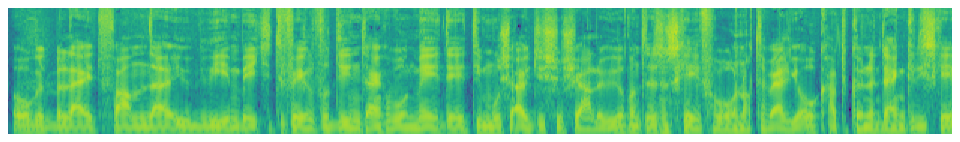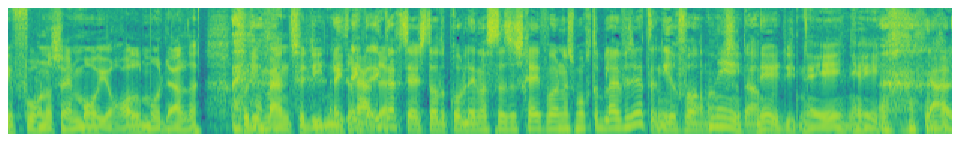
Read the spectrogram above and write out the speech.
Beleid, ook het beleid van eh, wie een beetje te veel verdient en gewoon meedeed, die moest uit die sociale huur, want het is een scheefwoner. Terwijl je ook had kunnen denken, die scheefwoners zijn mooie rolmodellen voor die mensen die niet Ik, ik, dacht juist dat het probleem was dat de scheefwoners mochten blijven zitten. In ieder geval in Nee, Amsterdam. nee, die- nee, nee. ja,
